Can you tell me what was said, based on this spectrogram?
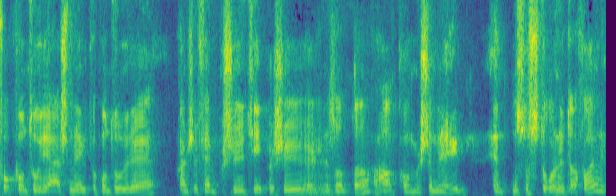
på kontoret. Er som regel på kontoret kanskje fem på sju, ti på sju. eller noe sånt. Da. Han kommer som regel Enten så står han utafor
